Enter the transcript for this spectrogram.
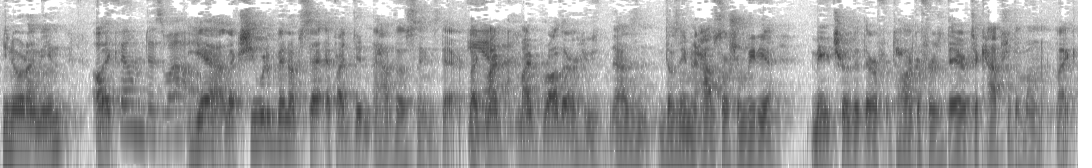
You know what I mean? all like filmed as well. yeah, like she would have been upset if I didn't have those things there. Like Yeah. my my brother who hasn't doesn't even have social media made sure that there were photographers there to capture the moment. Like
